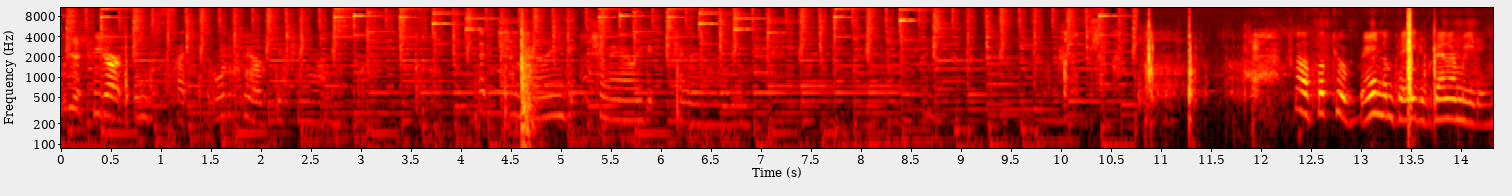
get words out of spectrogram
We'll just feed our insight. We'll just feed our dictionary. Dictionary, dictionary, dictionary. Gonna flip to a random page and pretend I'm reading.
